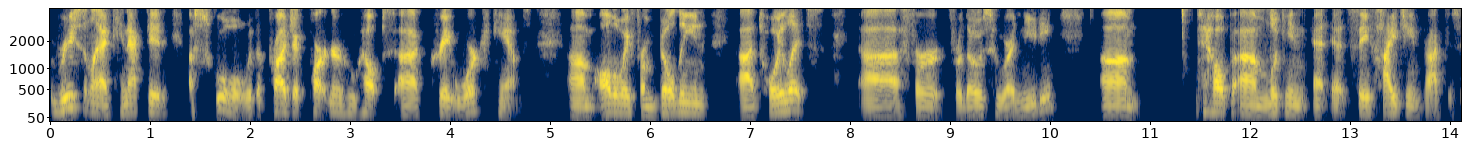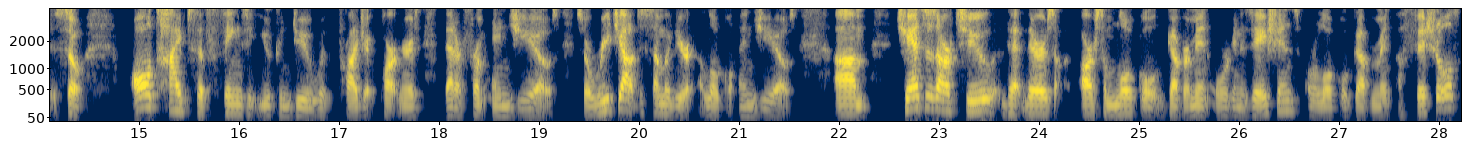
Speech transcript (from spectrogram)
recently, I connected a school with a project partner who helps uh, create work camps, um, all the way from building uh, toilets uh, for for those who are needy. Um, to help um, looking at, at safe hygiene practices. So all types of things that you can do with project partners that are from NGOs. So reach out to some of your local NGOs. Um, chances are too that there's are some local government organizations or local government officials,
